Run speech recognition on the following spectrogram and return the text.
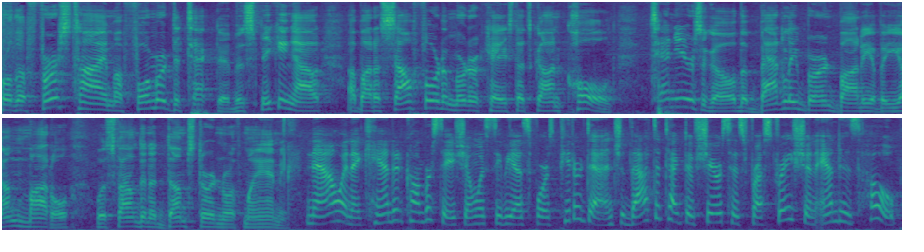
For the first time, a former detective is speaking out about a South Florida murder case that's gone cold. Ten years ago, the badly burned body of a young model was found in a dumpster in North Miami. Now, in a candid conversation with CBS 4's Peter D'Oench, that detective shares his frustration and his hope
